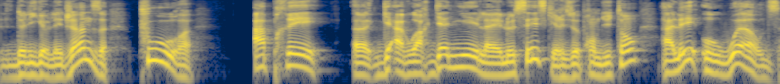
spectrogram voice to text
de League of Legends pour après avoir gagné la LEC, ce qui risque de prendre du temps, aller aux Worlds.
